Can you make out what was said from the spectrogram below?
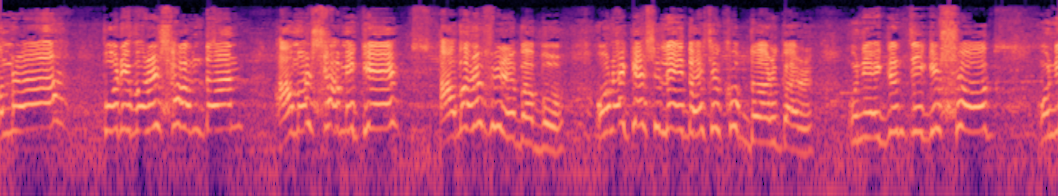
আমরা পরিবারের সন্তান, আমার স্বামীকে আবারও ফিরে পাবো। ওনাকে আসলে এই দেশে খুব দরকার। উনি একজন চিকিৎসক, উনি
